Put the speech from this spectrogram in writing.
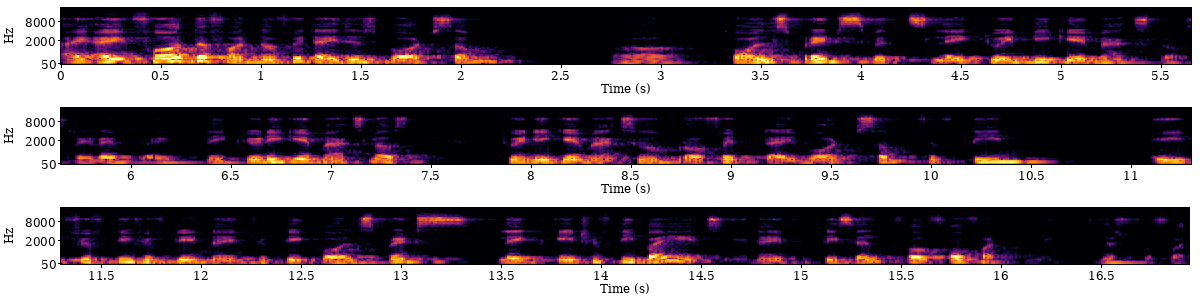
I, I, for the fun of it, I just bought some uh, call spreads with like 20k max loss, right? I, I like 20k max loss, 20k maximum profit. I bought some 15, 850, 15, 950 call spreads, like 850 buy, 950 sell for, for fun, like just for fun.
